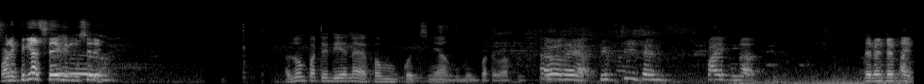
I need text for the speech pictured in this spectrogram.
Wanipigia sasa hivi msile. Lazima mpate DNA au mko chini yangu mimi nipate wapi? Hayo haya, 15 times 5 ngapi? 75.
